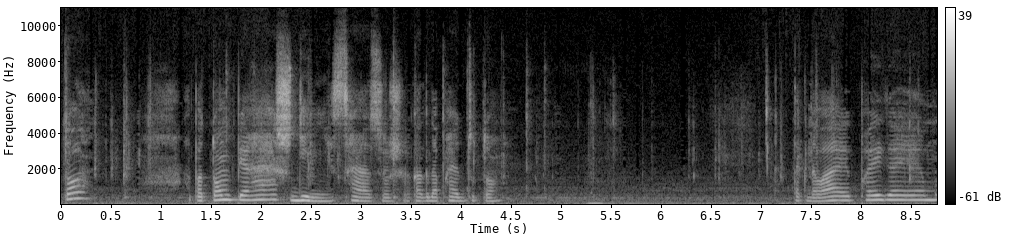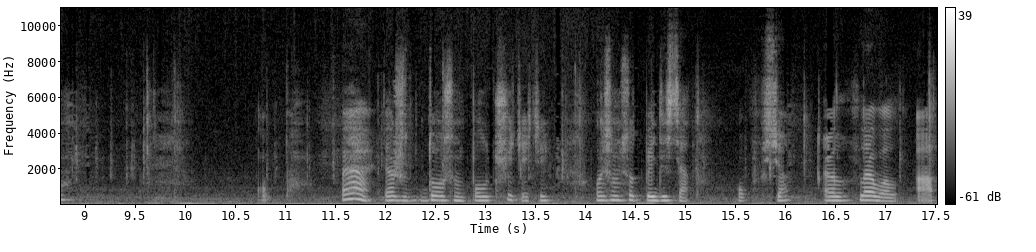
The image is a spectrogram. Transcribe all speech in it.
то, а потом перерождение сразу же, когда пройду то. Так, давай прыгаем. А, я же должен получить эти 850. Оп, все. Level up.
